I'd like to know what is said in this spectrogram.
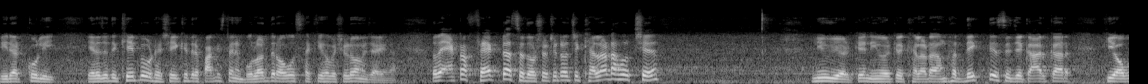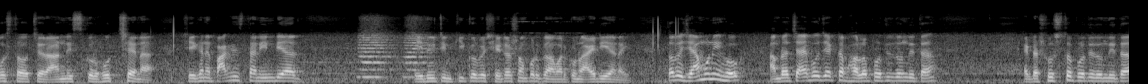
Virat Kohli, এরা যদি খেপে ওঠে, সেই ক্ষেত্রে পাকিস্তানি বোলারদের অবস্থা কী হবে সেটাও আমি জানি না। তবে একটা ফ্যাক্ট আছে দর্শক, সেটা হচ্ছে খেলাটা হচ্ছে নিউ ইয়র্কে নিউ ইয়র্কের খেলাটা আমরা দেখতেছি যে কার কার কী অবস্থা হচ্ছে রান স্কোর হচ্ছে না। সেখানে পাকিস্তান ইন্ডিয়ার এই দুই টিম কী করবে সেটা সম্পর্কে আমার কোনো আইডিয়া নাই। তবে যেমনই হোক, আমরা চাইব যে একটা ভালো প্রতিদ্বন্দ্বিতা, একটা সুস্থ প্রতিদ্বন্দ্বিতা।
